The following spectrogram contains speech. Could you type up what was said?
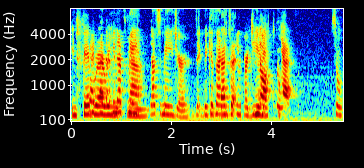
in February. Yeah, I mean that's major. Um, that's major because that that's can our DNA. Not, so, yeah. So,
